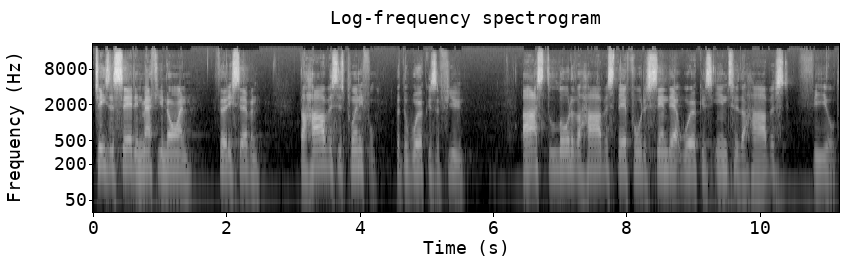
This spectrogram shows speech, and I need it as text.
Jesus said in Matthew 9 37, The harvest is plentiful, but the workers are few. Ask the Lord of the harvest, therefore, to send out workers into the harvest field.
